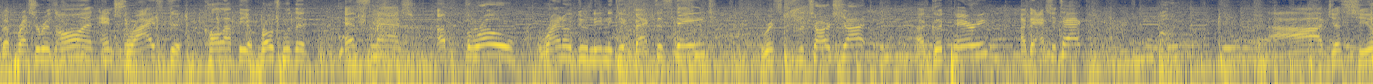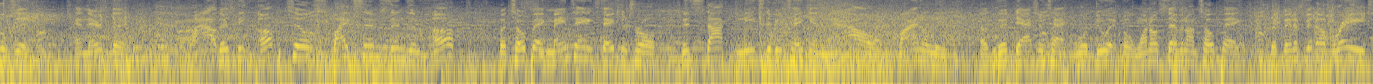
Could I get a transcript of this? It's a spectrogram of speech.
The pressure is on and tries to call out the approach with an F smash up throw. Rhino dude needing to get back to stage. Risks the charge shot. A good parry. A dash attack. Ah, just shields it. And there's the, wow, there's the up tilt. Spikes him, sends him up. But Topeg maintaining stage control. This stock needs to be taken now. And finally, a good dash attack will do it. But 107 on Topeg. The benefit of Rage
